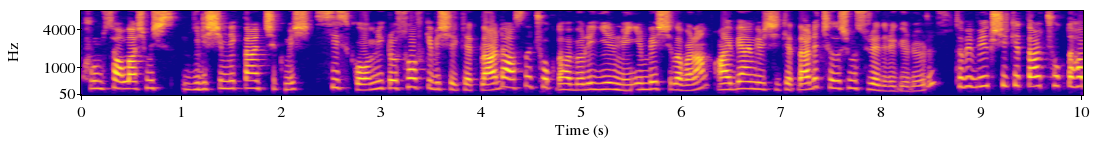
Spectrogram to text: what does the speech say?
kurumsallaşmış girişimlikten çıkmış Cisco, Microsoft gibi şirketlerde aslında çok daha böyle 20-25 yıla varan IBM gibi şirketlerde çalışma süreleri görüyoruz. Tabii büyük şirketler çok daha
